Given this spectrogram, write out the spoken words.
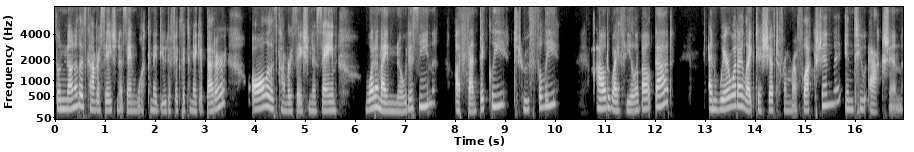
So none of this conversation is saying, what can I do to fix it to make it better? All of this conversation is saying, what am I noticing authentically, truthfully? How do I feel about that? And where would I like to shift from reflection into action?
